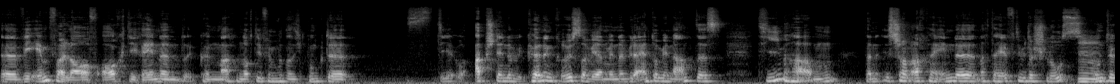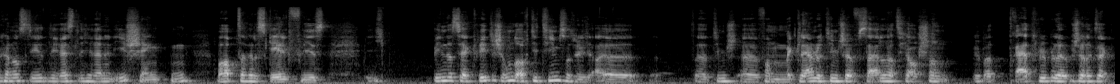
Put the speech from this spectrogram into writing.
äh, WM-Verlauf auch die Rennen, können machen noch die 25 Punkte. Die Abstände können größer werden, wenn dann wieder ein dominantes Team haben, dann ist schon nach, Ende, nach der Hälfte wieder Schluss Mhm. und wir können uns die, die restlichen Rennen eh schenken, aber Hauptsache das Geld fließt. Ich bin da sehr kritisch und auch die Teams natürlich. Äh, der Team, äh, von McLaren, der Teamchef Seidel hat sich auch schon über drei Triple bestellt und gesagt,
